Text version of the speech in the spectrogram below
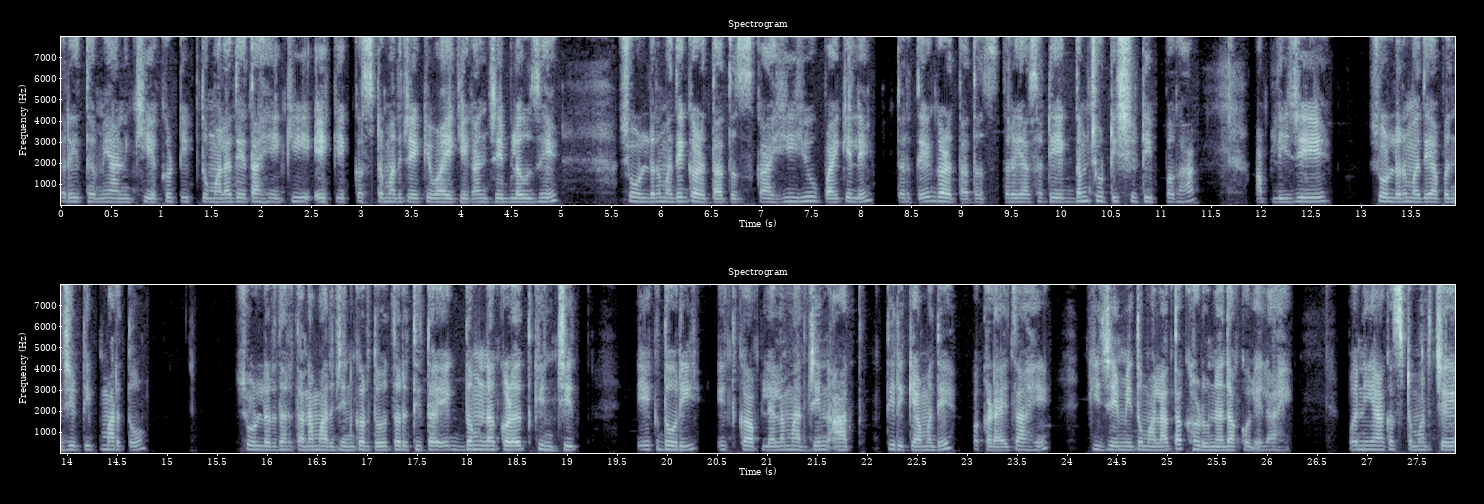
तर इथं मी आणखी एक टिप तुम्हाला देत आहे की एक एक कस्टमरचे किंवा एकेकांचे ब्लाऊज हे शोल्डरमध्ये गळतातच. काहीही उपाय केले तर ते गळतातच. तर यासाठी एकदम छोटीशी टीप बघा. आपली जी शोल्डरमध्ये आपण जी टीप मारतो शोल्डर धरताना मार्जिन करतो तर तिथं एकदम नकळत किंचित एक दोरी इतकं आपल्याला मार्जिन आत तिरक्यामध्ये पकडायचं आहे की जे मी तुम्हाला आता खडून दाखवलेलं आहे. पण या कस्टमरचे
